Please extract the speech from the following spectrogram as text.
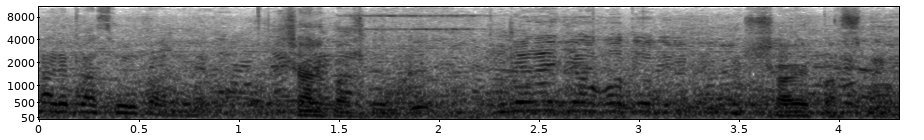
সাড়ে পাঁচ মিনিট পাবে সাড়ে পাঁচ মিনিট। সাড়ে পাঁচ মিনিট।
